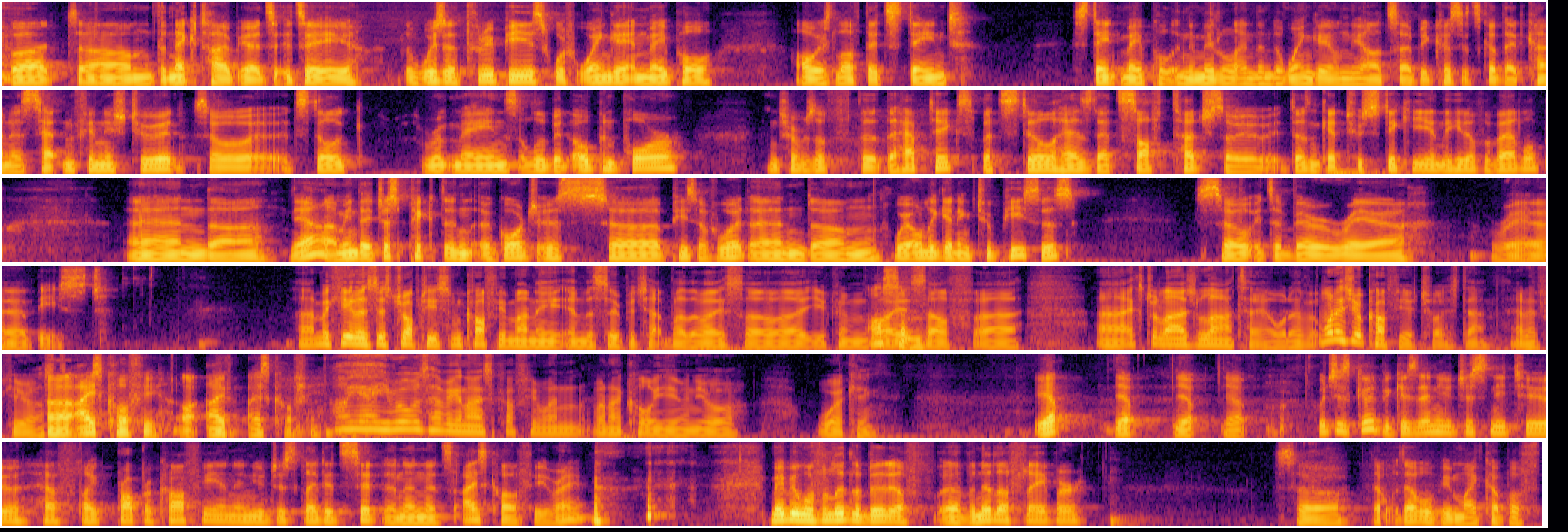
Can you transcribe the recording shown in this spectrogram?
but um, the neck type. Yeah, it's it's a the wizard three piece with wenge and maple. Always love that stained stained maple in the middle and then the wenge on the outside because it's got that kind of satin finish to it. So uh, it still remains a little bit open pore in terms of the, the haptics, but still has that soft touch so it doesn't get too sticky in the heat of a battle. And uh, yeah, I mean, they just picked an, a gorgeous uh, piece of wood, and um, we're only getting two pieces. So it's a very rare, rare beast. Uh, Michaela's just dropped you some coffee money in the super chat, by the way, so uh, you can buy Awesome. yourself uh, extra large latte or whatever. What is your coffee of choice, Dan? Out of curiosity. Uh, iced coffee. Uh, i- iced coffee. oh yeah, you're always having an iced coffee when when I call you and you're working. Yep, yep, yep, yep. Which is good because then you just need to have like proper coffee and then you just let it sit and then it's iced coffee, right? Maybe with a little bit of uh, vanilla flavor. So that that will be my cup of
